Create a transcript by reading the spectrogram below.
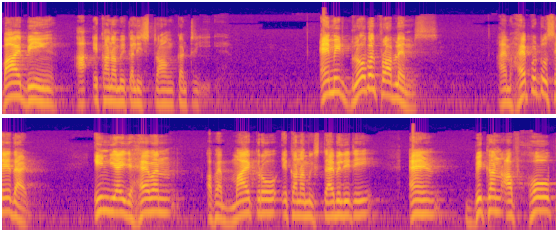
by being an economically strong country. Amid global problems, I am happy to say that India is a haven of a microeconomic stability and beacon of hope,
